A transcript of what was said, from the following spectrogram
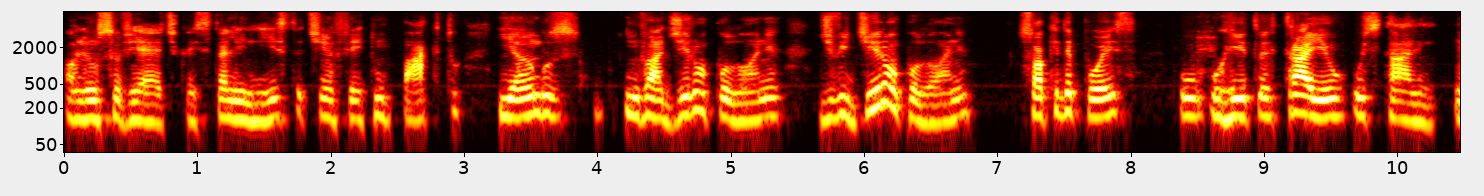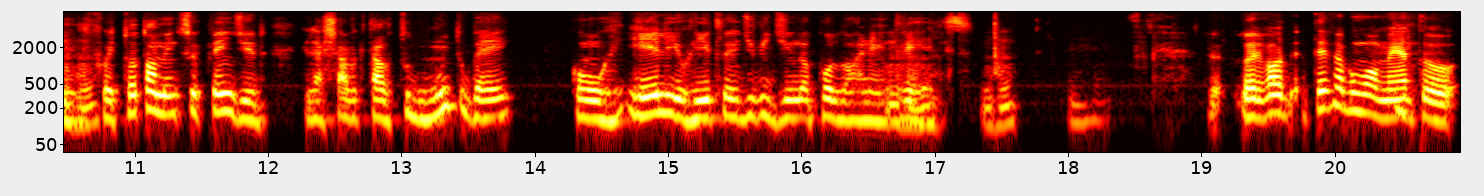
a União Soviética stalinista tinha feito um pacto e ambos invadiram a Polônia, dividiram a Polônia, só que depois o, o Hitler traiu o Stalin. Uhum. Ele foi totalmente surpreendido. Ele achava que estava tudo muito bem com ele e o Hitler dividindo a Polônia entre uhum. eles. Uhum. Lorival, teve algum momento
